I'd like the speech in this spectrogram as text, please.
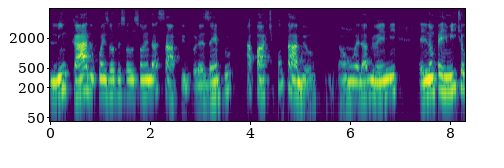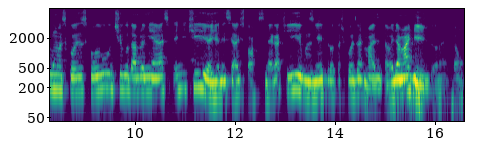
linkado com as outras soluções da SAP, por exemplo, a parte contábil. Então, o EWM ele não permite algumas coisas que o antigo WMS permitia, gerenciar estoques negativos e entre outras coisas mais. Então, ele é mais rígido, né? Então,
